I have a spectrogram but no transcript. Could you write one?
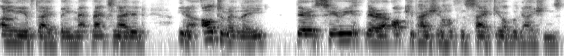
only if they've been vaccinated. You know, ultimately, there are serious, there are occupational health and safety obligations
